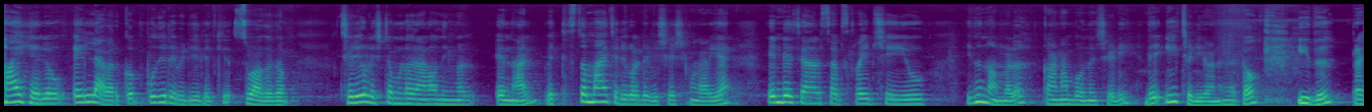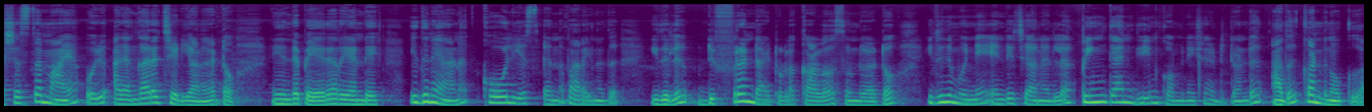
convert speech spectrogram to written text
ഹായ് ഹലോ. എല്ലാവർക്കും പുതിയൊരു വീഡിയോയിലേക്ക് സ്വാഗതം. ചെടികൾ ഇഷ്ടമുള്ളവരാണോ നിങ്ങൾ? എന്നാൽ വ്യത്യസ്തമായ ചെടികളുടെ വിശേഷങ്ങൾ അറിയാൻ എന്റെ ചാനൽ സബ്സ്ക്രൈബ് ചെയ്യൂ. ഇന്ന് നമ്മൾ കാണാൻ പോകുന്ന ചെടി ഇത് ഈ ചെടിയാണ് കേട്ടോ. ഇത് പ്രശസ്തമായ ഒരു അലങ്കാര ചെടിയാണ് കേട്ടോ. ഇതിന്റെ പേരറിയണ്ടേ? ഇതിനെയാണ് കോലിയസ് എന്ന് പറയുന്നത്. ഇതിൽ ഡിഫറെന്റ് ആയിട്ടുള്ള കളേഴ്സ് ഉണ്ട് കേട്ടോ. ഇതിന് മുന്നേ എന്റെ ചാനലിൽ പിങ്ക് ആൻഡ് ഗ്രീൻ കോമ്പിനേഷൻ ഇട്ടിട്ടുണ്ട്. അത് കണ്ടു നോക്കുക.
